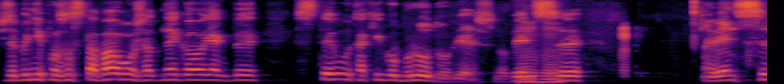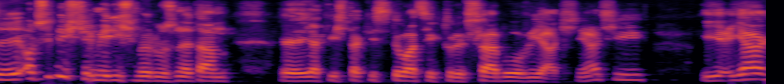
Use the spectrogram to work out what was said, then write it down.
żeby nie pozostawało żadnego jakby z tyłu takiego brudu, wiesz. No więc, mhm. Więc y, oczywiście mieliśmy różne tam y, jakieś takie sytuacje, które trzeba było wyjaśniać i i ja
